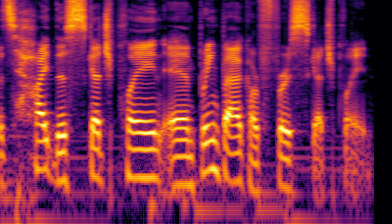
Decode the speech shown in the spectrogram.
Let's hide this sketch plane and bring back our first sketch plane.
